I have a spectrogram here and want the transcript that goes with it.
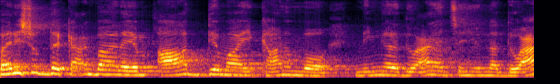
പരിശുദ്ധ കാബാലയം ആദ്യമായി കാണുമ്പോൾ നിങ്ങൾ ദുആ ചെയ്യുന്ന ദുആ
